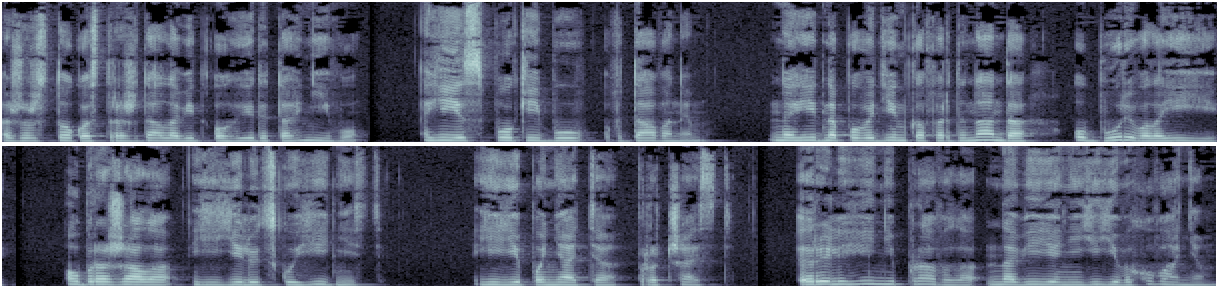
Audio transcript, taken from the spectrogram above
жорстоко страждала від огиди та гніву, її спокій був вдаваним. Негідна поведінка Фердинанда обурювала її, ображала її людську гідність, її поняття про честь релігійні правила, навіяні її вихованням.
